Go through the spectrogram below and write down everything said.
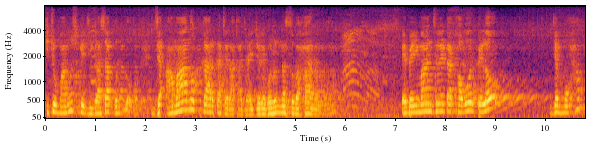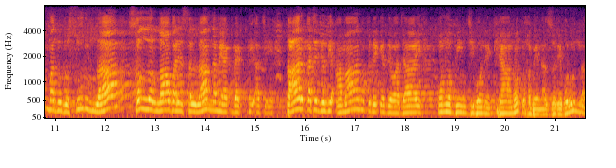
কিছু মানুষকে জিজ্ঞাসা করল যে, আমানত কার কাছে রাখা যায়? জোরে বলুন না সুবাহান এ বেঈমান ছেলেটা খবর পেল যে, মোহাম্মদুর রসুল্লাহ সাল্লাল্লাহু আলাইহি সাল্লাম নামে এক ব্যক্তি আছে। তার কাছে যদি আমানত রেখে দেওয়া যায়, কোনোদিন জীবনে খেয়ানত হবে না। জোরে বলুন না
